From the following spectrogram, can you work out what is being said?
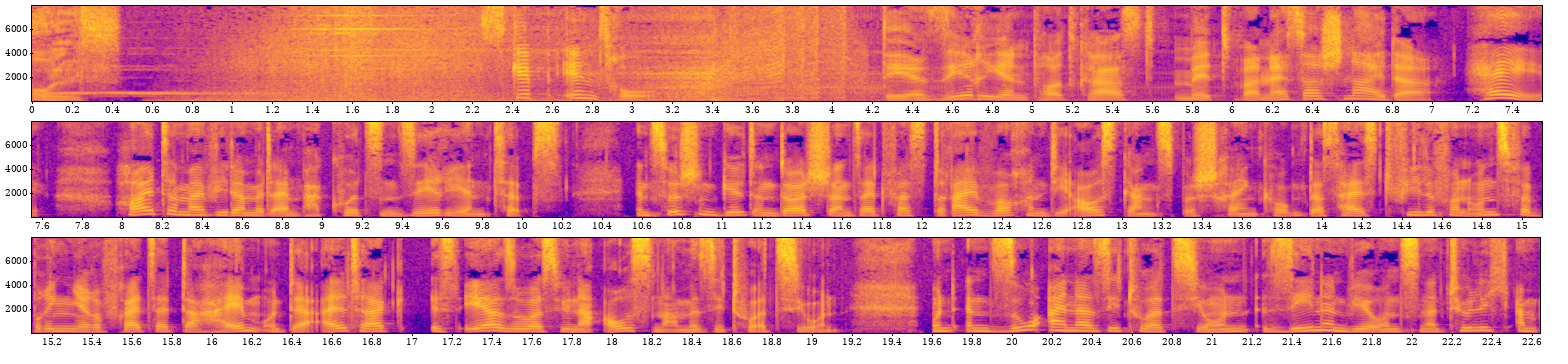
Puls. Skip Intro. Der Serienpodcast mit Vanessa Schneider. Hey, heute mal wieder mit ein paar kurzen Serientipps. Inzwischen gilt in Deutschland seit fast drei Wochen die Ausgangsbeschränkung. Das heißt, viele von uns verbringen ihre Freizeit daheim und der Alltag ist eher sowas wie eine Ausnahmesituation. Und in so einer Situation sehnen wir uns natürlich am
